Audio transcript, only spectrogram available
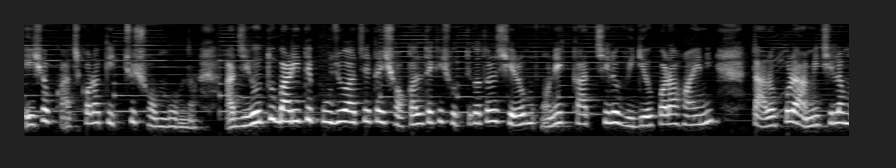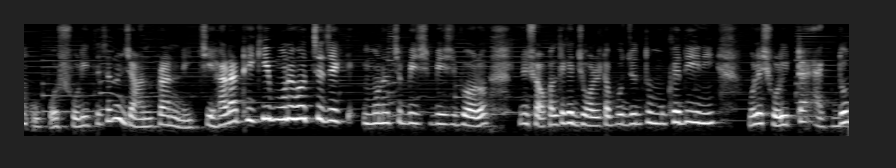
এইসব কাজ করা কিচ্ছু সম্ভব না। আর যেহেতু বাড়িতে পুজো আছে, তাই সকাল থেকে সত্যি কথা সেরকম অনেক কাজ ছিল ভিডিও করা হয়নি। তার উপরে আমি ছিলাম উপর শরীরে যেন জান প্রাণ নেই। চেহারা ঠিকই মনে হচ্ছে যে, মনে হচ্ছে বেশ বেশ বড়। কিন্তু সকাল থেকে জলটা পর্যন্ত মুখে দিইনি বলে শরীরটা একদম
